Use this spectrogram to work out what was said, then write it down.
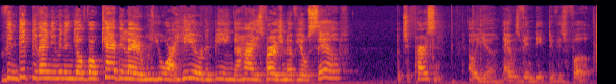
Vindictive ain't even in your vocabulary when you are healed and being the highest version of yourself. But your person, Oh yeah, that was vindictive as fuck.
